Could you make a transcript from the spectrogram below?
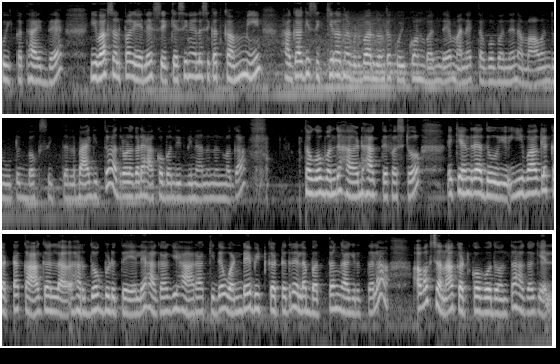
ಕುಯ್ಕೋತಾ ಇದ್ದೆ. ಇವಾಗ ಸ್ವಲ್ಪ ಎಲೆ ಸಿ, ಕೆಸಿನ ಎಲೆ ಸಿಗೋದು ಕಮ್ಮಿ. ಹಾಗಾಗಿ ಸಿಕ್ಕಿರೋದನ್ನ ಬಿಡಬಾರ್ದು ಅಂತ ಕುಯ್ಕೊಂಡು ಬಂದೆ. ಮನೆಗೆ ತಗೊಬಂದೆ. ನಮ್ಮ ಮಾವಂದು ಊಟದ ಬಾಕ್ಸ್ ಸಿಕ್ತಲ್ಲ ಬ್ಯಾಗ್ ಇತ್ತು. ಅದರೊಳಗಡೆ ಹಾಕೊಬಂದಿದ್ವಿ ನಾನು ನನ್ನ ಮಗ. ತಗೊಬಂದು ಹರ್ಡ್ ಹಾಕ್ತೆ ಫಸ್ಟು. ಏಕೆಂದರೆ ಅದು ಇವಾಗಲೇ ಕಟ್ಟೋಕ್ಕಾಗಲ್ಲ, ಹರಿದೋಗ್ಬಿಡುತ್ತೆ ಎಲೆ. ಹಾಗಾಗಿ ಹಾರ ಹಾಕಿದ್ದೆ ಒನ್ ಡೇ ಬಿಟ್ಟು ಕಟ್ಟಿದ್ರೆ ಎಲ್ಲ ಬತ್ತಂಗೆ ಆಗಿರುತ್ತಲ್ಲ, ಅವಾಗ ಚೆನ್ನಾಗಿ ಕಟ್ಕೋಬೋದು ಅಂತ. ಹಾಗಾಗಿ ಎಲ್,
